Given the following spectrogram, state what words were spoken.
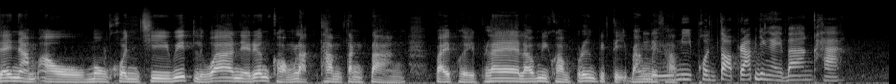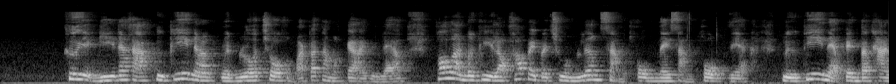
ได้นำเอามงคลชีวิต หรือว่าในเรื่องของหลักธรรมต่างๆ ไปเผยแพร่แล้วมีความปลื้มปิติบ้างหไหมรือครับ มีผลตอบรับยังไงบ้างคะ คืออย่างนี้นะคะ คือพี่เนี่ยเหมือนรถโชว์ของวัดพระธรรมกายอยู่แล้ว เพราะวันบางทีเราเข้าไปประชุมเรื่องสังคมในสังคมเนี่ย หรือพี่เนี่ยเป็นประธาน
